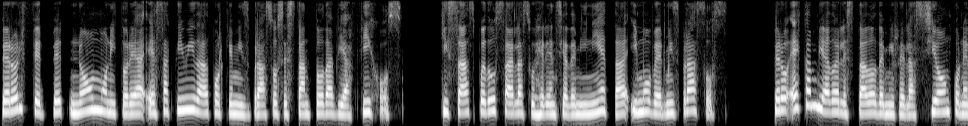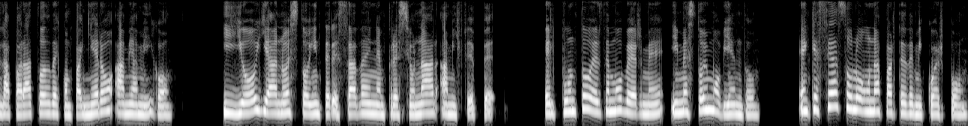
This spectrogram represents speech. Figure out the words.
Pero el Fitbit no monitorea esa actividad porque mis brazos están todavía fijos. Quizás puedo usar la sugerencia de mi nieta y mover mis brazos. Pero he cambiado el estado de mi relación con el aparato de compañero a mi amigo. Y yo ya no estoy interesada en impresionar a mi Fitbit. El punto es de moverme y me estoy moviendo, en que sea solo una parte de mi cuerpo.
